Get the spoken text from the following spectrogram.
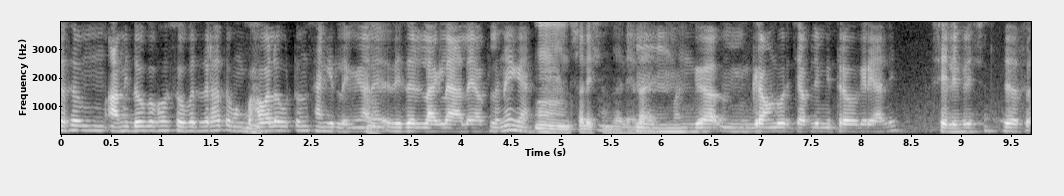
तसं आम्ही दोघं भाऊ सोबतच राहतो मग भावाला उठून सांगितलंय मी अरे रिझल्ट लागलाय आलाय आपलं नाही का? सिलेक्शन झालेलं आहे. मग ग्राउंडवरचे आपले मित्र वगैरे आले सेलिब्रेशन जसं.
